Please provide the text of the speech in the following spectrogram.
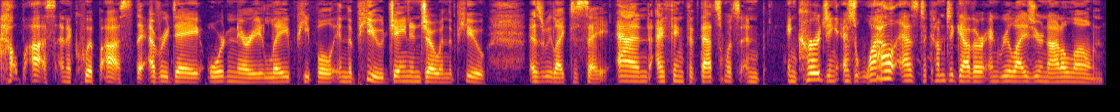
help us and equip us, the everyday, ordinary lay people in the pew, Jane and Joe in the pew, as we like to say. And I think that that's what's encouraging, as well as to come together and realize you're not alone.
